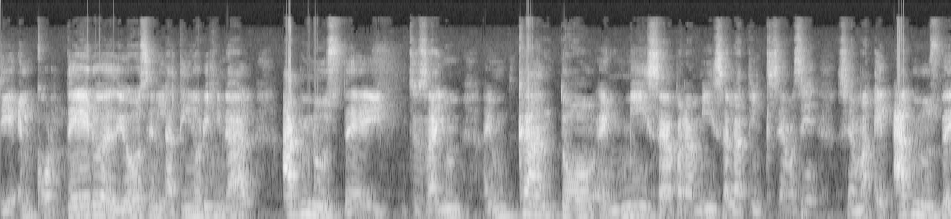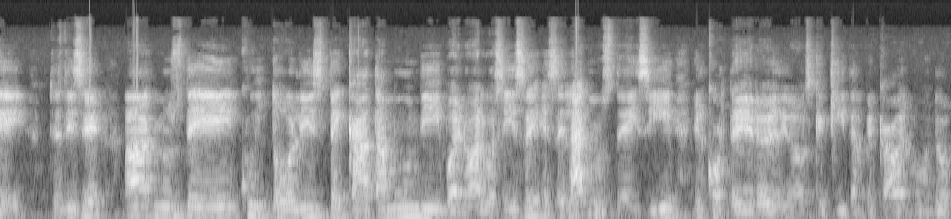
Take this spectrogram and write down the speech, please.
el Cordero de Dios en latín original, Agnus Dei. Entonces hay un, hay un canto en misa, para misa latín, que se llama así, se llama el Agnus Dei. Entonces dice Agnus Dei, Quitolis, Peccata Mundi, bueno, algo así, es, el Agnus Dei, ¿sí? El Cordero de Dios que quita el pecado del mundo.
